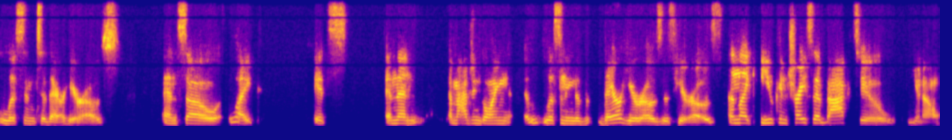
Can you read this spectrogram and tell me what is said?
listen to their heroes. And so, like, it's, and then imagine going listening to their heroes as heroes. And like, you can trace it back to, you know,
